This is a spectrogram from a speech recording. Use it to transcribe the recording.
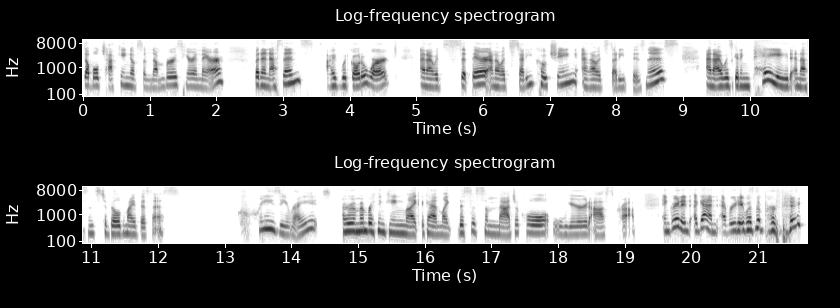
double checking of some numbers here and there. But in essence, I would go to work and I would sit there and I would study coaching and I would study business and I was getting paid in essence to build my business. Crazy, right? I remember thinking, like, again, like, this is some magical, weird ass crap. And granted, again, every day wasn't perfect.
